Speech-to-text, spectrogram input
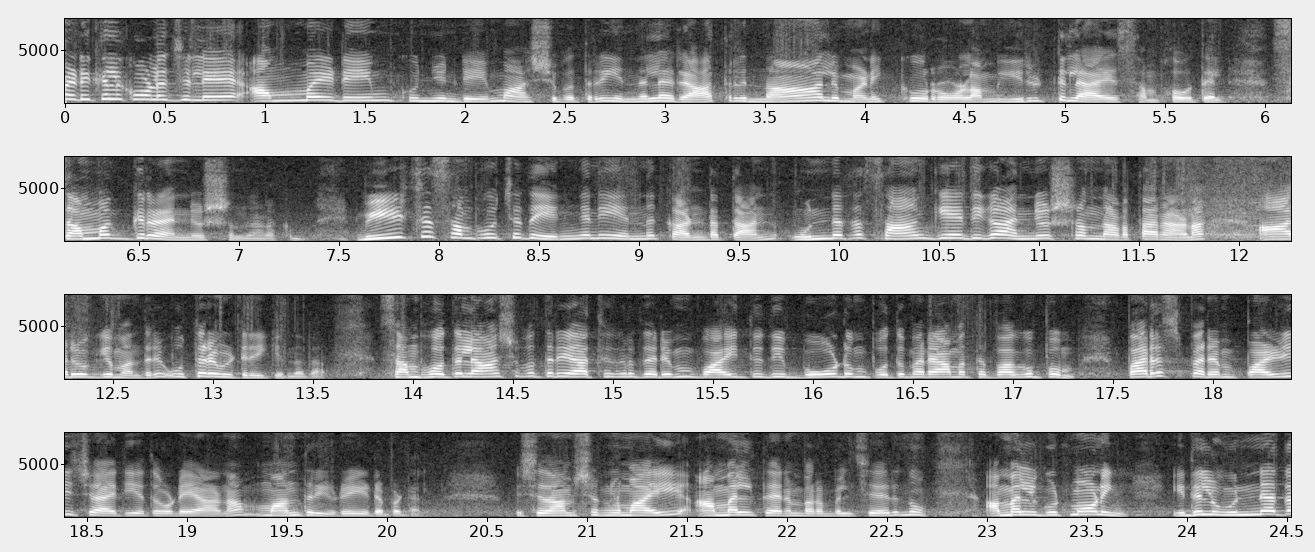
മെഡിക്കൽ കോളേജിലെ അമ്മയുടെയും കുഞ്ഞിന്റെയും ആശുപത്രി ഇന്നലെ രാത്രി നാല് മണിക്കൂറോളം ഇരുട്ടിലായ സംഭവത്തിൽ സമഗ്ര അന്വേഷണം നടക്കും. വീഴ്ച സംഭവിച്ചത് എങ്ങനെയെന്ന് കണ്ടെത്താൻ ഉന്നത സാങ്കേതിക അന്വേഷണം നടത്താനാണ് ആരോഗ്യമന്ത്രി ഉത്തരവിട്ടിരിക്കുന്നത്. സംഭവത്തിൽ ആശുപത്രി അധികൃതരും വൈദ്യുതി ബോർഡും പൊതുമരാമത്ത് വകുപ്പും പരസ്പരം പഴിചാരിയതോടെയാണ് മന്ത്രിയുടെ ഇടപെടൽ. വിശദാംശങ്ങളുമായി അമൽ തേനമ്പറമ്പിൽ ചേരുന്നു. Amal good morning. ഇതിൽ ഉന്നത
